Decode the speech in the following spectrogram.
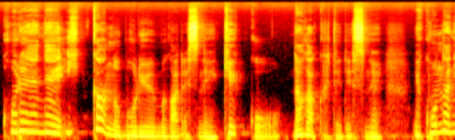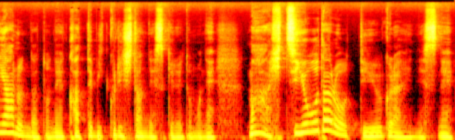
これね、一巻のボリュームがですね、結構長くてですね、えこんなにあるんだとね、買ってびっくりしたんですけれどもね、まあ必要だろうっていうぐらいにですね、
